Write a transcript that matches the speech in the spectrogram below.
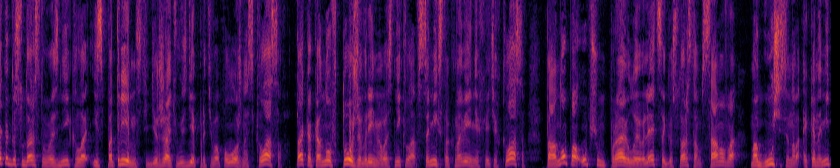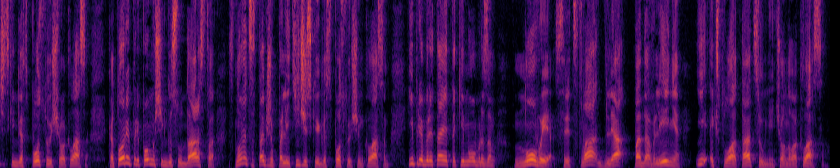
Так как государство возникло из потребности держать в узде противоположность классов, так как оно в то же время возникло в самих столкновениях этих классов, то оно по общему правилу является государством самого могущественного, экономически господствующего класса, который при помощи государства становится также политически господствующим классом и приобретает таким образом новые средства для подавления и эксплуатации угнетенного класса.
